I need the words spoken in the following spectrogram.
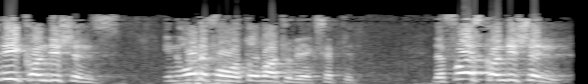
three conditions in order for our tawbah to be accepted. The first condition,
